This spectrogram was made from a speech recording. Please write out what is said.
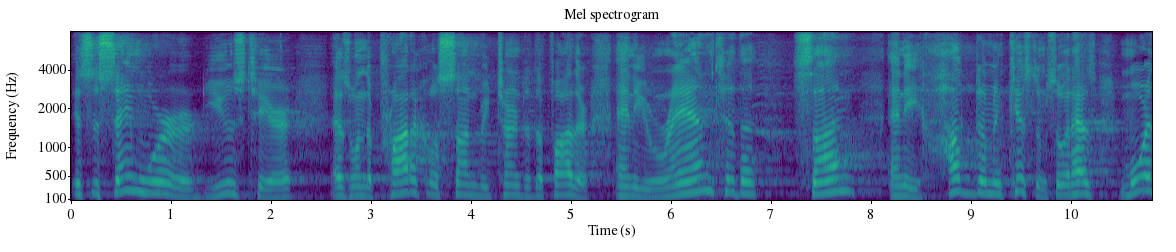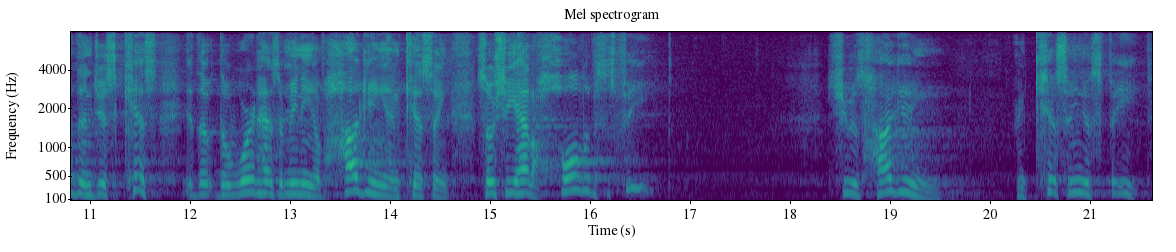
It's the same word used here as when the prodigal son returned to the father and he ran to the son and he hugged him and kissed him. So it has more than just kiss. The, the word has a meaning of hugging and kissing. So she had a hold of his feet. She was hugging and kissing his feet.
